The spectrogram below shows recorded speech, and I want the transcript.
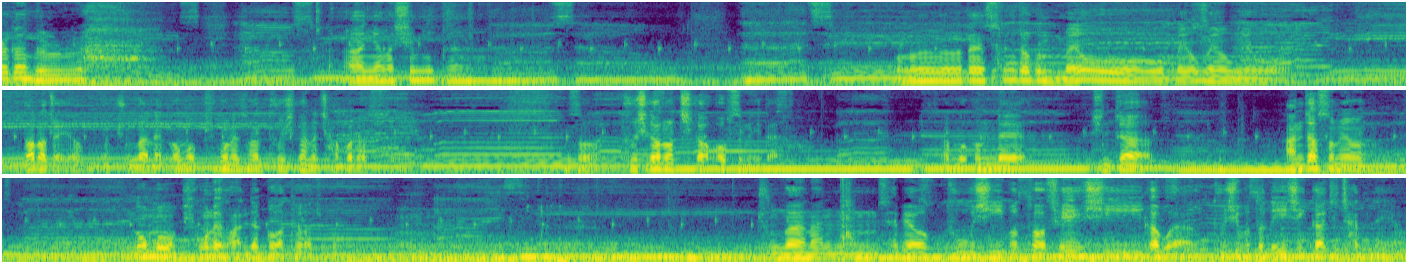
맑은 물 안녕하십니까. 오늘의 성적은 매우 매우 매우 매우 떨어져요. 중간에 너무 피곤해서 한 2시간을 자버렸습니다 그래서 2시간어치가 없습니다. 아, 뭐 근데 진짜 앉았으면 너무 피곤해서 안 될 것 같아가지고. 음. 중간 한 새벽 2시부터 3시가 뭐야? 2시부터 4시까지 잤네요.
